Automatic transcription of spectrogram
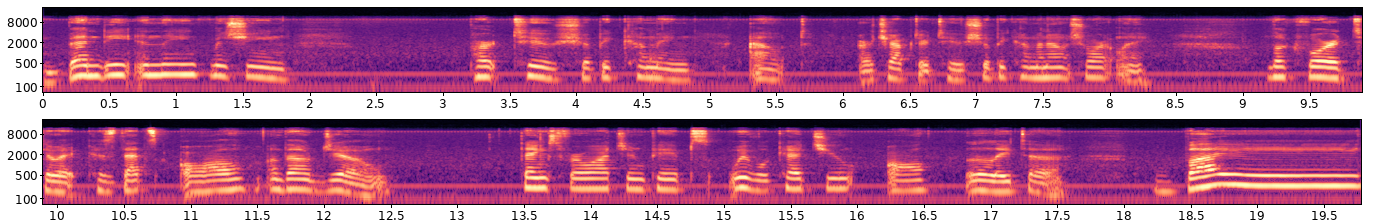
Bendy and the Ink Machine Part 2 should be coming out, or Chapter 2 should be coming out shortly. Look forward to it, because that's all about Joe. Thanks for watching, peeps. We will catch you all later. Bye.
